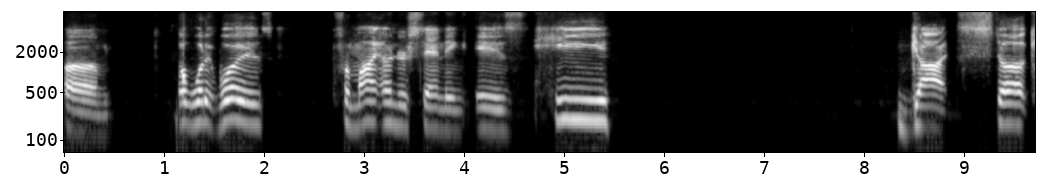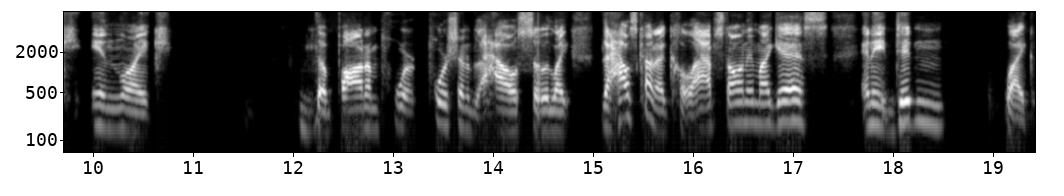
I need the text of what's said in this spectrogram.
um, but what it was, from my understanding, is he got stuck in like the bottom por- portion of the house. So like the house kind of collapsed on him, I guess, and it didn't like.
